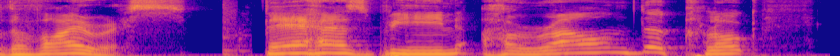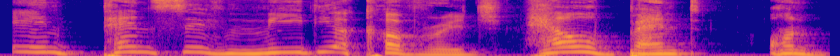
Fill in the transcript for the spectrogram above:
the virus. There has been around the clock intensive media coverage hell bent on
